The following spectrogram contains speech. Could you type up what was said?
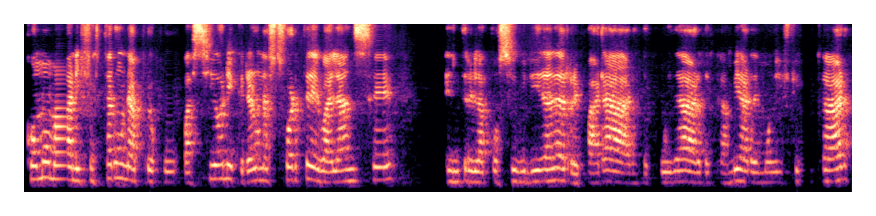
cómo manifestar una preocupación y crear una suerte de balance entre la posibilidad de reparar, de cuidar, de cambiar, de modificar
